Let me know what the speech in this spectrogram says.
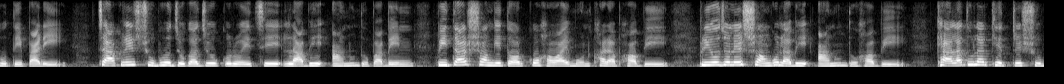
হতে পারে। চাকরির শুভ যোগাযোগ রয়েছে, লাভে আনন্দ পাবেন। পিতার সঙ্গে তর্ক হওয়ায় মন খারাপ হবে। প্রিয়জনের সঙ্গ লাভে আনন্দ হবে। খেলাধুলার ক্ষেত্রে শুভ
